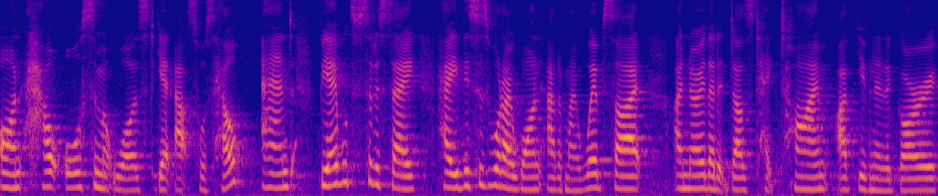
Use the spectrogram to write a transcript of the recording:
on how awesome it was to get outsourced help and be able to sort of say, hey, this is what I want out of my website. I know that it does take time. I've given it a go.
